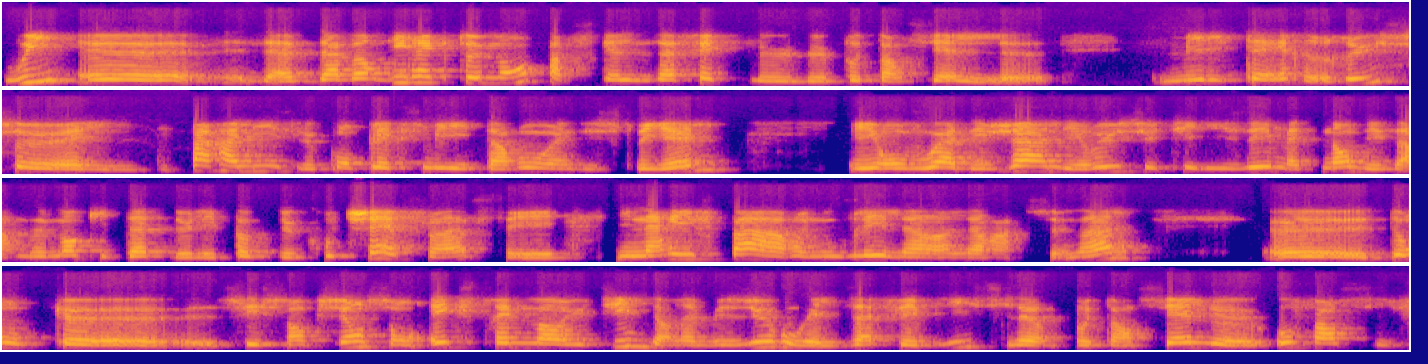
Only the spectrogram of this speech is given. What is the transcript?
Oui, d'abord directement parce qu'elles affectent le, le potentiel militaire russe. Elle paralyse le complexe militaro-industriel. Et on voit déjà les Russes utiliser maintenant des armements qui datent de l'époque de Khrouchtchev. Hein. Ils n'arrivent pas à renouveler leur, arsenal. Euh, donc, euh, ces sanctions sont extrêmement utiles dans la mesure où elles affaiblissent leur potentiel euh, offensif.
